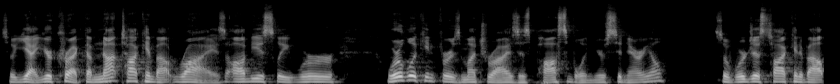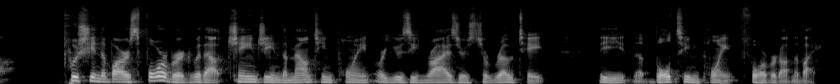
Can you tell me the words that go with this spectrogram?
So yeah, you're correct. I'm not talking about rise. Obviously, we're we're looking for as much rise as possible in your scenario. So we're just talking about pushing the bars forward without changing the mounting point or using risers to rotate the the bolting point forward on the bike.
